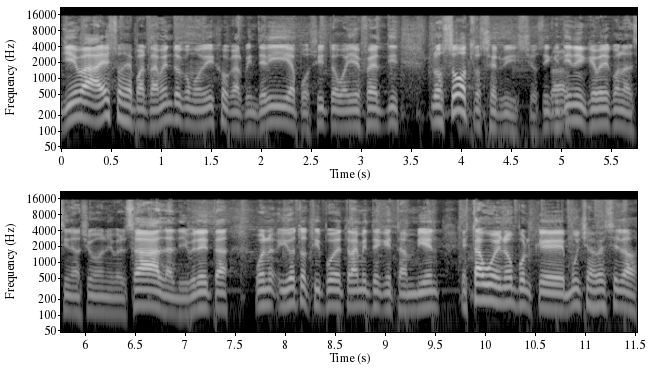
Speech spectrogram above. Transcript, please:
lleva a esos departamentos, como dijo Carpintería, Posito, Valle Fértil, los otros servicios, y que tienen que ver con la asignación universal, la libreta, bueno, y otro tipo de trámite que también está bueno porque muchas veces las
